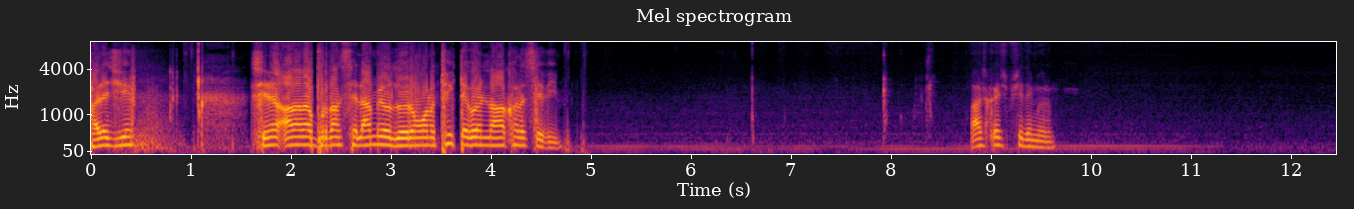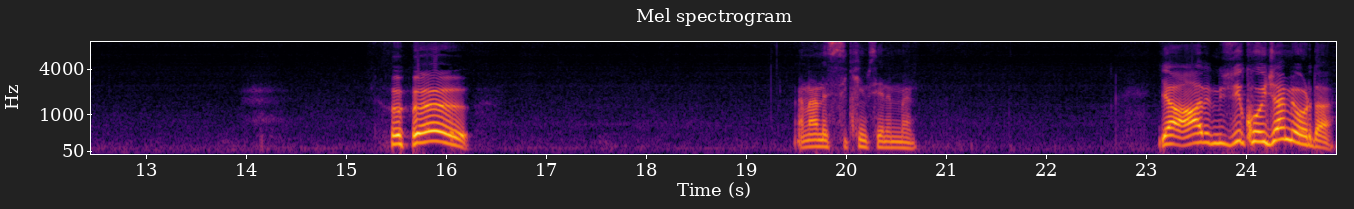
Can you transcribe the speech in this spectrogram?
Kaleci. Senin anana buradan selam yolluyorum. Onu tek tek önüne akalı seveyim. Başka hiçbir şey demiyorum. Ananı sikeyim senin ben. Ya abi müziği koyacağım ya orada.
